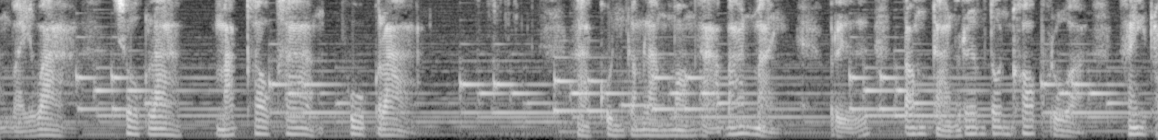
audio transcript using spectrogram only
ำไว้ว่า โชคลาภมักเข้าข้างผู้กล้า หากคุณกำลังมองหาบ้านใหม่ หรือต้องการเริ่มต้นครอบครัว ให้ท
